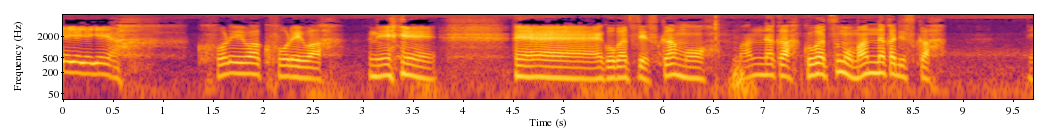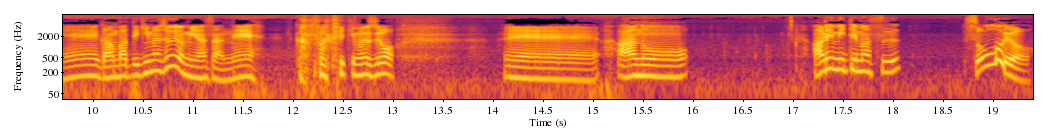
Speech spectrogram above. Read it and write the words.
やいやいやいやいやこれはこれは。ねえ。えー、5月ですか？もう、真ん中。5月も真ん中ですか？ねえ、頑張っていきましょうよ、皆さんね。頑張っていきましょう。えー、あのー、あれ見てます？そうよ。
